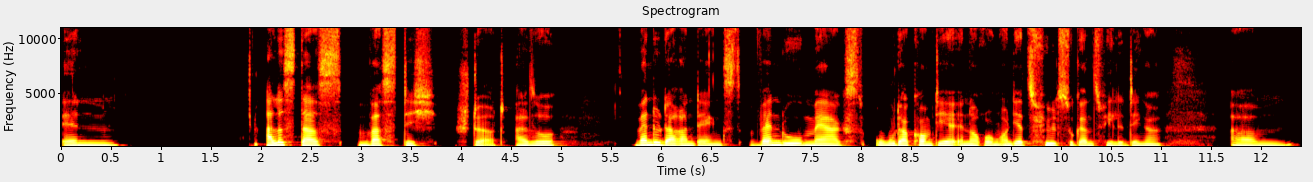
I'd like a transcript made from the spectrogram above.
in alles das, was dich stört. Also wenn du daran denkst, wenn du merkst, oh, da kommt die Erinnerung und jetzt fühlst du ganz viele Dinge, ähm,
